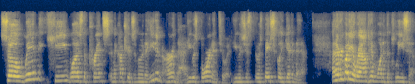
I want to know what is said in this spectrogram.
So when he was the prince in the country of Zamunda, he didn't earn that. He was born into it. He was just it was basically given to him, and everybody around him wanted to please him.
